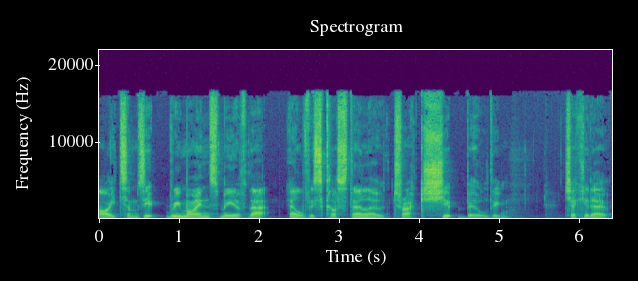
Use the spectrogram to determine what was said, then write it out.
items. It reminds me of that Elvis Costello track, Shipbuilding. Check it out.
